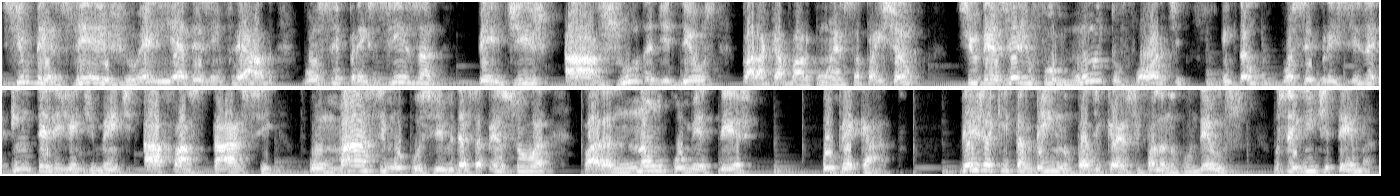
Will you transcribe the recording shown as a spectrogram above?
se o desejo ele é desenfreado, você precisa pedir a ajuda de Deus para acabar com essa paixão. Se o desejo for muito forte, então você precisa inteligentemente afastar-se o máximo possível dessa pessoa para não cometer o pecado. Veja aqui também no podcast Falando com Deus o seguinte tema:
